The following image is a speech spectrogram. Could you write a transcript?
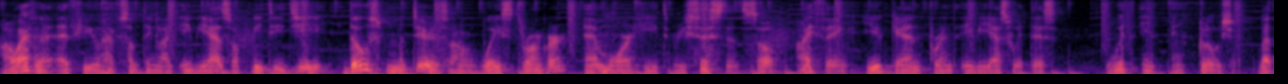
However, if you have something like ABS or PETG, those materials are way stronger and more heat resistant. So I think you can print ABS with this with an enclosure. But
